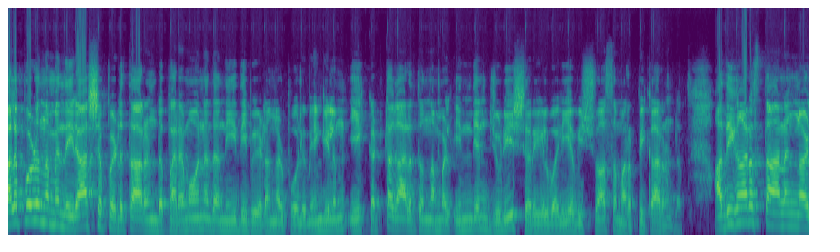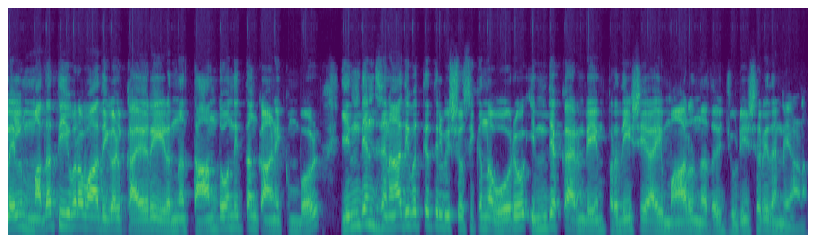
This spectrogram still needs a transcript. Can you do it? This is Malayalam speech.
പലപ്പോഴും നമ്മെ നിരാശപ്പെടുത്താറുണ്ട് പരമോന്നത നീതിപീഠങ്ങൾ പോലും. എങ്കിലും ഈ കെട്ടകാലത്തും നമ്മൾ ഇന്ത്യൻ ജുഡീഷ്യറിയിൽ വലിയ വിശ്വാസം അർപ്പിക്കാറുണ്ട്. അധികാര സ്ഥാനങ്ങളിൽ മതതീവ്രവാദികൾ കയറിയിരുന്ന് താന്തോന്നിത്തം കാണിക്കുമ്പോൾ ഇന്ത്യൻ ജനാധിപത്യത്തിൽ വിശ്വസിക്കുന്ന ഓരോ ഇന്ത്യക്കാരന്റെയും പ്രതീക്ഷയായി മാറുന്നത് ജുഡീഷ്യറി തന്നെയാണ്.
